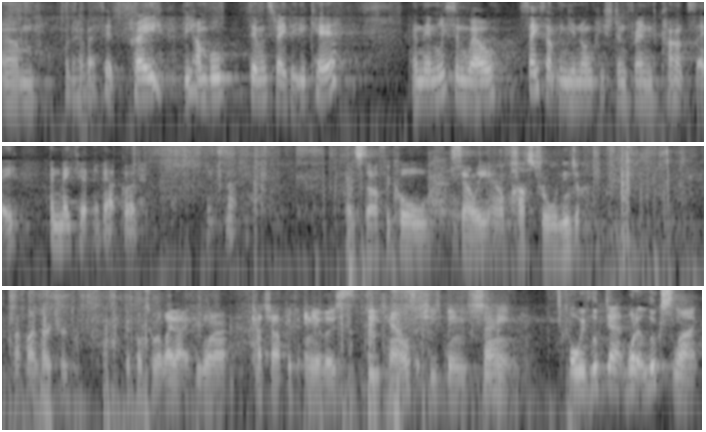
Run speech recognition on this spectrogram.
um, what have I said? Pray, be humble, demonstrate that you care, and then listen well, say something your non Christian friend can't say, and make it about God. Thanks, Matt. And staff, we call Sally our pastoral ninja. I find very true. Go talk to her later if you want to catch up with any of those details that she's been saying. Or we've looked at what it looks like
